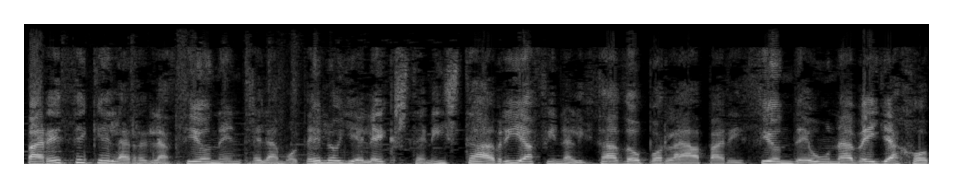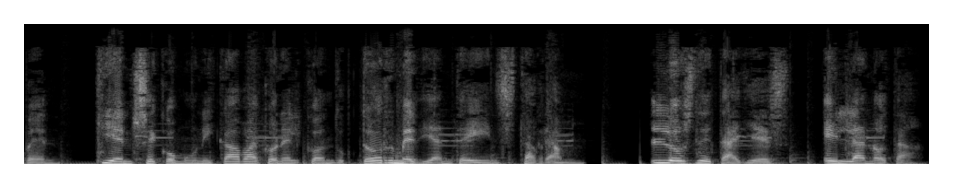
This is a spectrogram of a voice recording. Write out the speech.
Parece que la relación entre la modelo y el extenista habría finalizado por la aparición de una bella joven, quien se comunicaba con el conductor mediante Instagram. Los detalles, en la nota.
